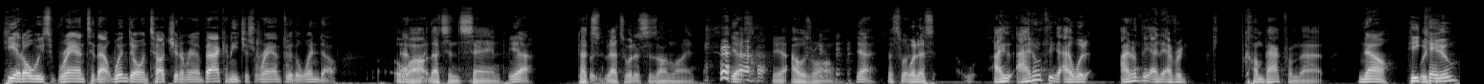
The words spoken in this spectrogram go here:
He had always ran to that window and touched it and ran back, and he just ran through the window. Oh, wow, that's insane. Yeah. That's that's what it says online. Yes. Yeah, I was wrong. yeah. That's what. What is? I I don't think I would. I don't think I'd ever come back from that. no, he Would came. you?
